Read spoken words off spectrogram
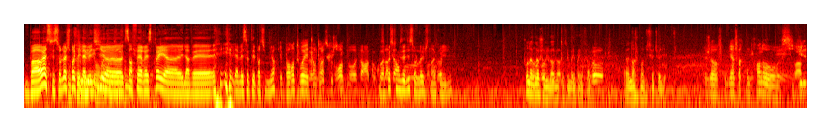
Bah ouais, parce que sur là, je crois qu'il avait dit euh, que sans faire esprit, euh, il avait il avait sauté par-dessus le mur. Et par contre, ouais, t'entends ce que je dis pour faire un coucou Je sais pas ce qu'il nous a dit sur le live justement quand il est venu. Tourne à gauche, on y va vite, on s'en bat les couilles d'enfer. Euh, non, j'ai pas entendu ce que tu as dit. Genre, faut bien faire comprendre aux civils,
